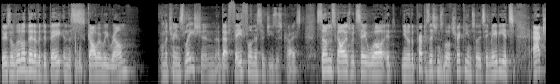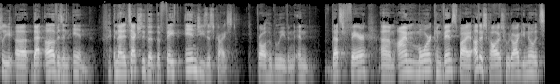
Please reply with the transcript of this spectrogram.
there's a little bit of a debate in the scholarly realm on the translation of that faithfulness of Jesus Christ. Some scholars would say, well, it, you know, the preposition's a little tricky, and so they'd say maybe it's actually uh, that of is an in. and that it's actually the, the faith in Jesus Christ for all who believe. And, and that's fair. Um, I'm more convinced by other scholars who would argue no, it's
